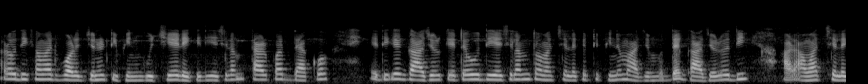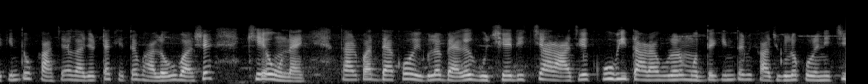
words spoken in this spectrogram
আর ওদিকে আমার বরের জন্য টিফিন গুছিয়ে রেখে দিয়েছিলাম। তারপর দেখো, এদিকে গাজর কেটেও দিয়েছিলাম তো আমার ছেলেকে টিফিনে, মাঝে মধ্যে গাজরও দিই। আর আমার ছেলে কিন্তু কাঁচা গাজরটা খেতে ভালোও বাসে, খেয়েও নেয়। তারপর দেখো, ওইগুলো ব্যাগে গুছিয়ে দিচ্ছি। আর আজকে খুবই তাড়াহুড়োর মধ্যে কিন্তু আমি কাজগুলো করে নিচ্ছি।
